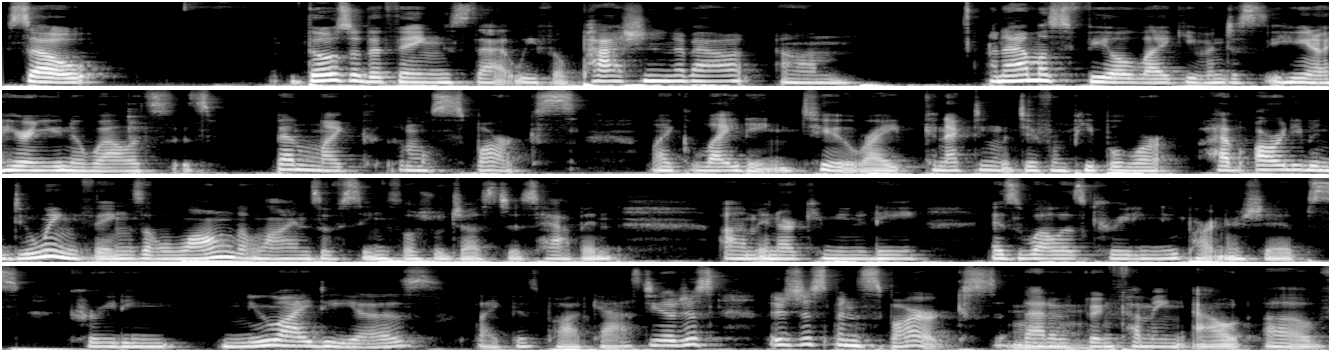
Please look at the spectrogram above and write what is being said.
so those are the things that we feel passionate about. Um, and I almost feel like even just you know hearing you know well, it's it's been like almost sparks, like lighting too, right? Connecting with different people who are, have already been doing things along the lines of seeing social justice happen um, in our community, as well as creating new partnerships, creating new ideas like this podcast. You know, just there's just been sparks mm-hmm. that have mm-hmm. been coming out of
